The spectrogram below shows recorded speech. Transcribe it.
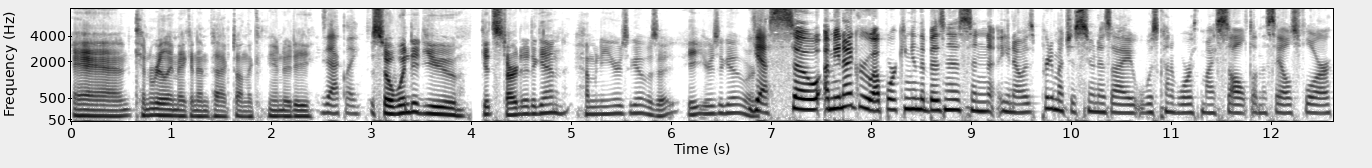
And can really make an impact on the community. Exactly. So when did you get started again? How many years ago? Was it eight years ago? Or? Yes. So, I mean, I grew up working in the business, and you know, as pretty much as soon as I was kind of worth my salt on the sales floor,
